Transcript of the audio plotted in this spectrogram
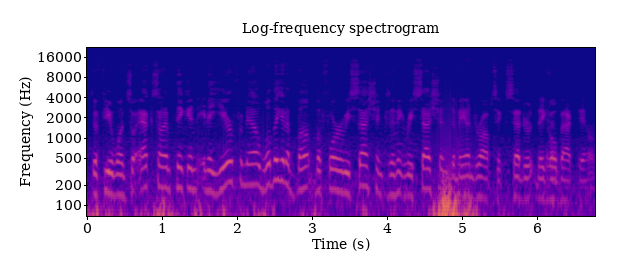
It's a few ones. So Exxon, I'm thinking in a year from now, will they get a bump before a recession? Because I think recession, demand drops, etc. They go back down.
